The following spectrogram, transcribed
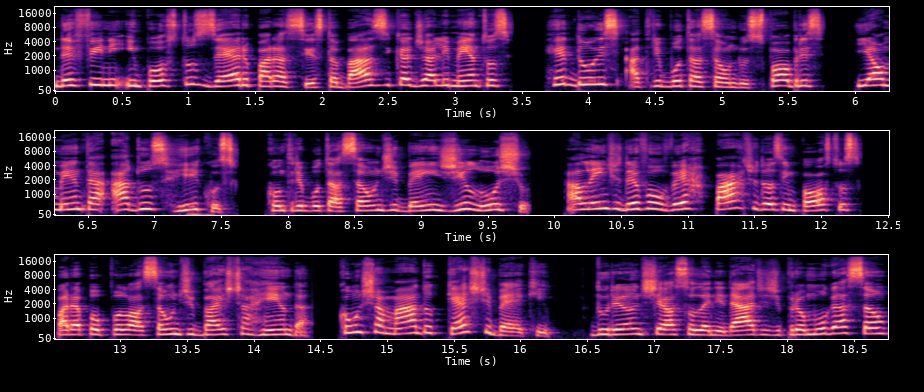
define imposto zero para a cesta básica de alimentos, reduz a tributação dos pobres e aumenta a dos ricos, com tributação de bens de luxo, além de devolver parte dos impostos para a população de baixa renda, com o chamado cashback. Durante a solenidade de promulgação,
